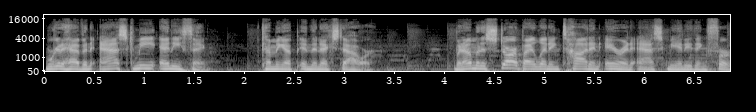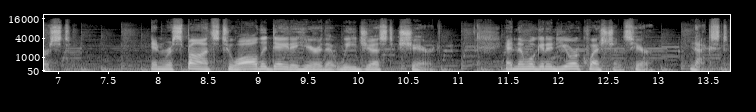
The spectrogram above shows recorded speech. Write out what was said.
we're going to have an Ask Me Anything coming up in the next hour. But I'm going to start by letting Todd and Aaron ask me anything first in response to all the data here that we just shared. And then we'll get into your questions here next.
